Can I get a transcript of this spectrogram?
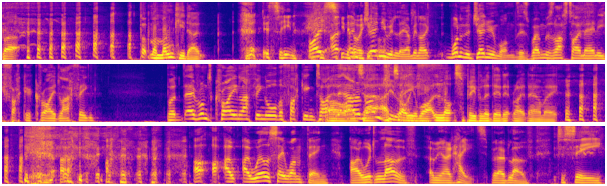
but but my monkey don't. it's seen, I, it's I, seen no and genuinely, I mean, like one of the genuine ones is when was the last time any fucker cried laughing? But everyone's crying, laughing all the fucking time. Oh, Our I tell, I tell you what, lots of people are doing it right now, mate. I, I, I will say one thing. I would love, I mean, I'd hate, but I'd love to see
